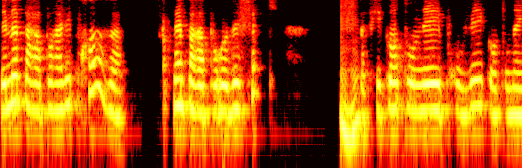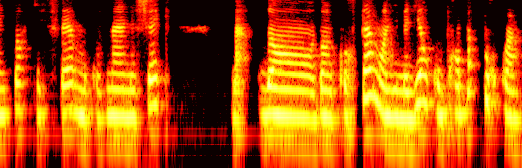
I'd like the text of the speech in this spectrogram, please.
mais même par rapport à l'épreuve, même par rapport aux échecs. Mhm. Parce que quand on est éprouvé, quand on a une porte qui se ferme ou qu'on a un échec, bah, dans, dans, le court terme, en l'immédiat, on ne comprend pas pourquoi.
